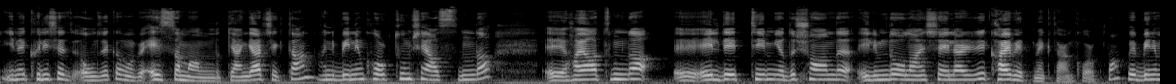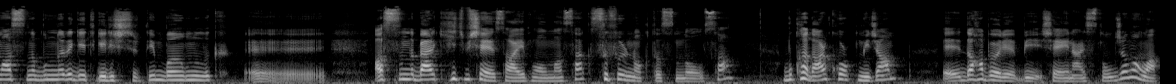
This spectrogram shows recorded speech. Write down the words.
yine klişe olacak ama bir eş zamanlılık. Yani gerçekten hani benim korktuğum şey aslında e, hayatımda e, elde ettiğim ya da şu anda elimde olan şeyleri kaybetmekten korkmak. Ve benim aslında bunları geliştirdiğim bağımlılık e, aslında belki hiçbir şeye sahip olmasak sıfır noktasında olsam bu kadar korkmayacağım ee, daha böyle bir şey enerjisinde olacağım ama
